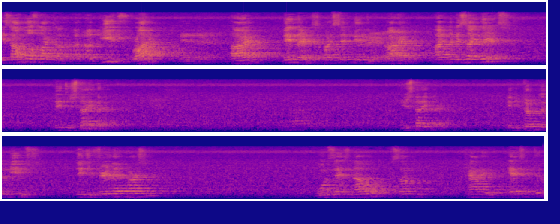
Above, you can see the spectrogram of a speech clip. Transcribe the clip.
It's almost like a, a abuse, right? All right, been there. Somebody said been there. All right. All right, let me say this. Did you stay there? You stayed there. And you took the abuse. Did you fear that person? One says no, some kind of hesitant.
